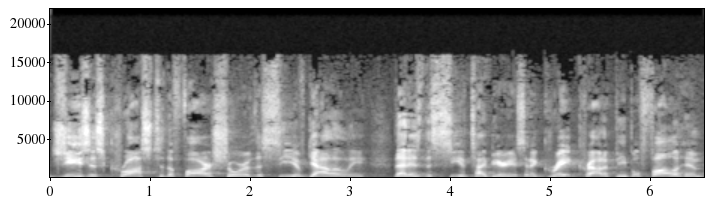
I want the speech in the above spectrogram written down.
Jesus crossed to the far shore of the Sea of Galilee, that is the Sea of Tiberias, and a great crowd of people followed him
